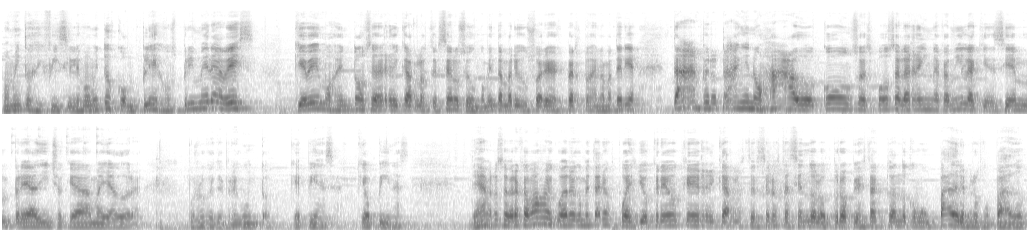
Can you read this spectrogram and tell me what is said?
Momentos difíciles, momentos complejos, primera vez que vemos entonces al rey Carlos III, según comentan varios usuarios expertos en la materia, tan pero tan enojado con su esposa la reina Camila, quien siempre ha dicho que ama y adora. Por lo que te pregunto, ¿qué piensas? ¿Qué opinas? Déjamelo saber acá abajo en el cuadro de comentarios, pues yo creo que Rey Carlos III está haciendo lo propio, está actuando como un padre preocupado,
